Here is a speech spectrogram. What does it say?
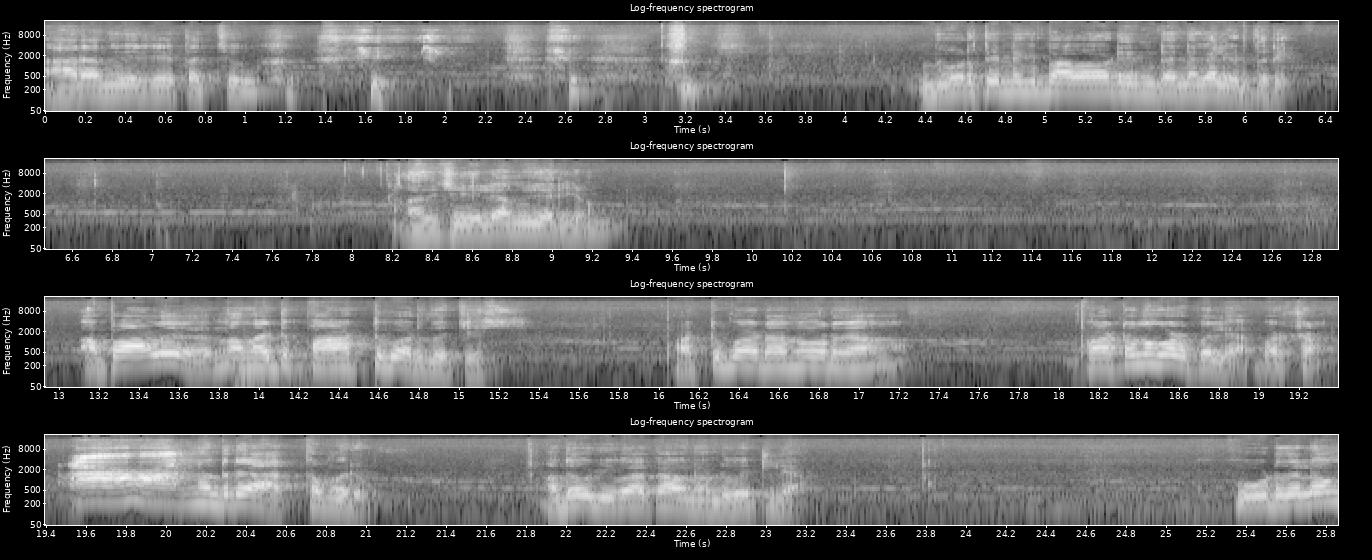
ആരാന്ന് വിചാരിച്ച തച്ചു? നിവൃത്തിയുണ്ടെങ്കിൽ പാവാടി തന്നെ കലെടുത്തിട്ട് അത് ചെയ്യില്ല എന്ന് വിചാരിക്കണം. അപ്പോൾ ആൾ നന്നായിട്ട് പാട്ട് പാടുന്ന വെച്ചേ പാട്ട് പാടാന്ന് പറഞ്ഞാൽ പാട്ടൊന്നും കുഴപ്പമില്ല പക്ഷെ ആ എന്നൊരു അക്കം വരും. അത് ഒഴിവാക്കാൻ അവനോട് പറ്റില്ല. കൂടുതലും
